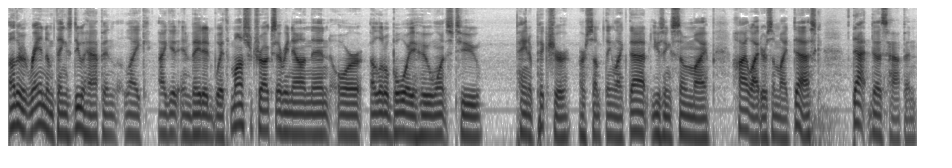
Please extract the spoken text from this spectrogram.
other random things do happen, like I get invaded with monster trucks every now and then, or a little boy who wants to paint a picture or something like that using some of my highlighters on my desk. That does happen.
